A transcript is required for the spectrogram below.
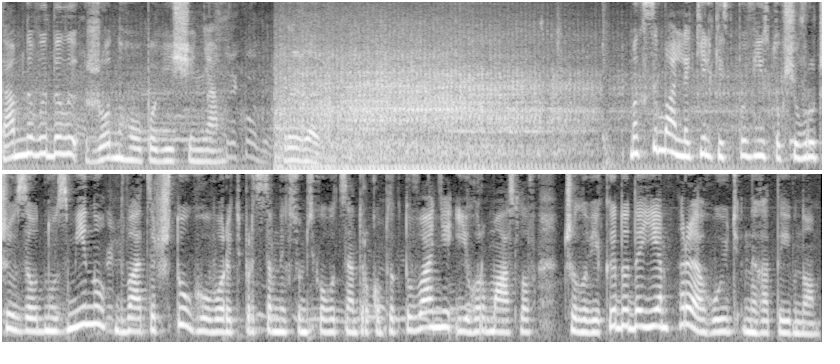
Там не видали жодного оповіщення. Приїжджайте. Максимальна кількість повісток, що вручив за одну зміну – 20 штук, говорить представник Сумського центру комплектування Ігор Маслов. Чоловіки, додає, реагують негативно.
